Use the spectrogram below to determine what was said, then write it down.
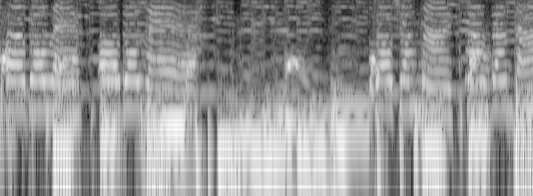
Odolé, odolé Došel naj san zanda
